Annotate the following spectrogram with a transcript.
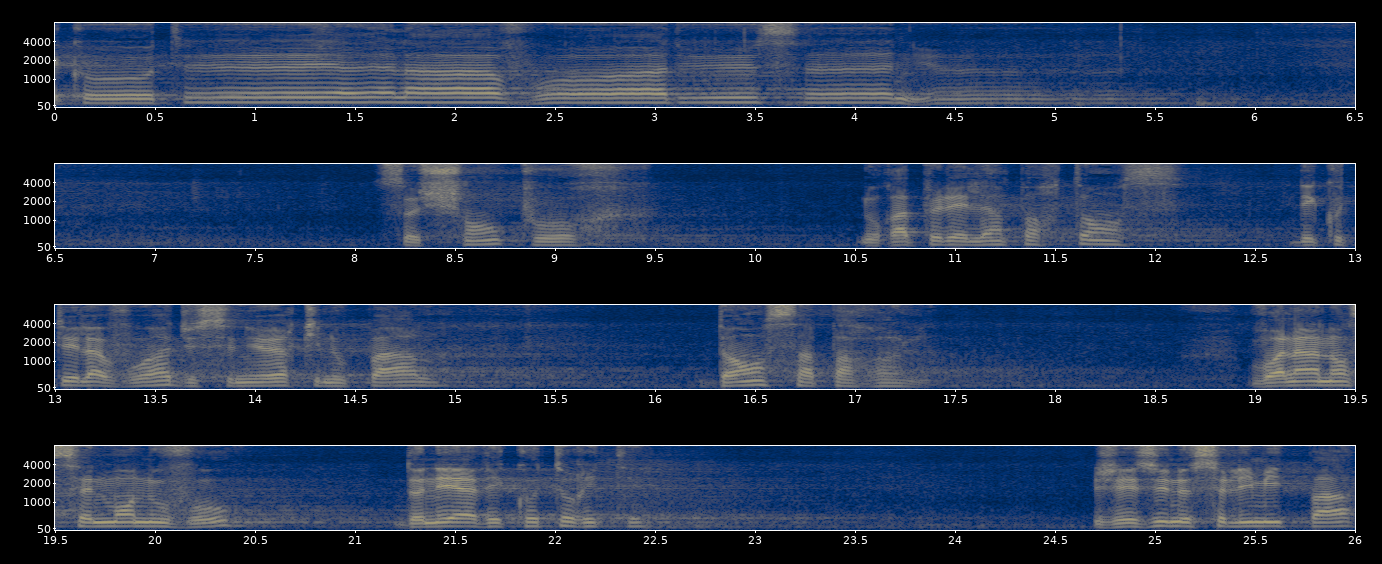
écoutez la voix du Seigneur. Ce chant pour nous rappeler l'importance d'écouter la voix du Seigneur qui nous parle dans sa parole. Voilà un enseignement nouveau donné avec autorité. Jésus ne se limite pas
